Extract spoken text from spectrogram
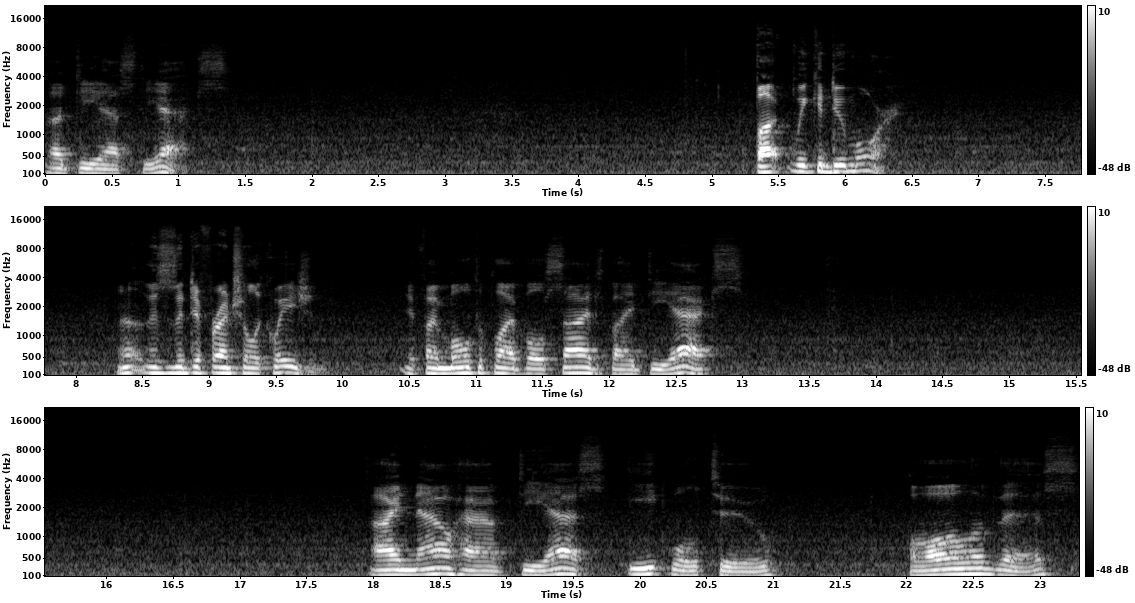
a ds dx. But we could do more. Now, this is a differential equation. If I multiply both sides by dx, I now have ds equal to all of this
